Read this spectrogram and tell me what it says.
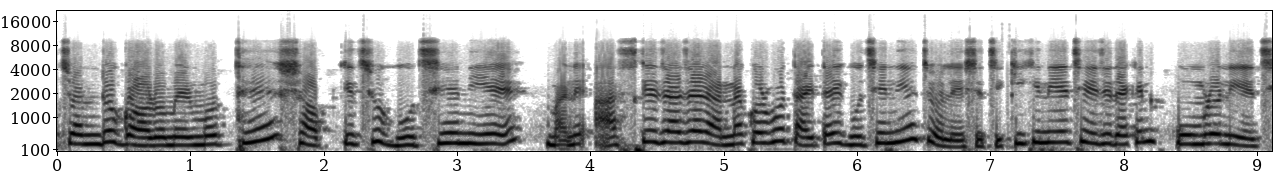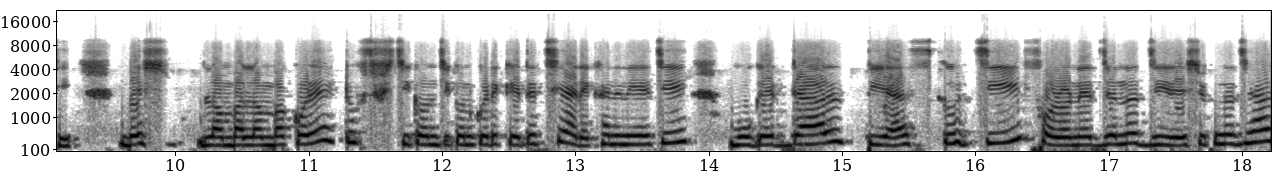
প্রচণ্ড গরমের মধ্যে সবকিছু গুছিয়ে নিয়ে মানে আজকে যা যা রান্না করব, তাই তাই গুছিয়ে নিয়ে চলে এসেছি। কি কি নিয়েছি? এই যে দেখেন, কুমড়ো নিয়েছি। বেশ লম্বা লম্বা করে একটু চিকন চিকন করে কেটেছি। আর এখানে নিয়েছি মুগের ডাল, পেঁয়াজ কুচি, ফোড়নের জন্য জিরে, শুকনো ঝাল,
